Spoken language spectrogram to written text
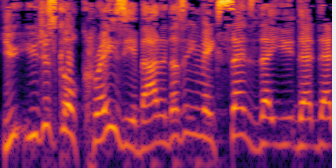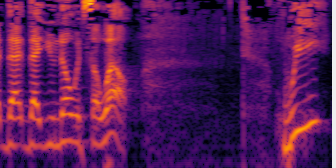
You, you just go crazy about it. It doesn't even make sense that you, that, that, that, that you know it so well. We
